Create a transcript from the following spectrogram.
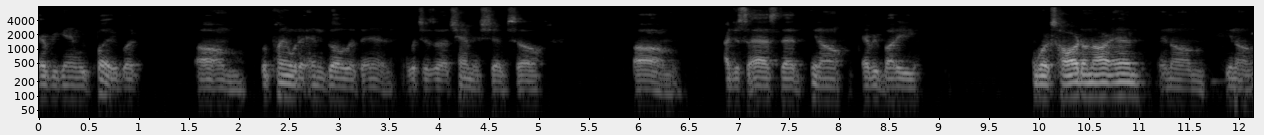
every game we play, but um, we're playing with an end goal at the end, which is a championship. So um, I just ask that you know everybody works hard on our end, and um, you know,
